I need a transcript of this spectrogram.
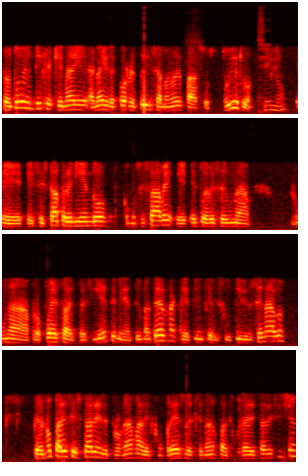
pero todo indica que nadie, a nadie le corre prisa, Manuel, para sustituirlo. Sí, ¿no? Eh, eh, se está previendo, como se sabe, eh, esto debe ser una, una propuesta del presidente mediante una terna que tiene que discutir el Senado, pero no parece estar en el programa del Congreso, del Senado en particular, esta decisión,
